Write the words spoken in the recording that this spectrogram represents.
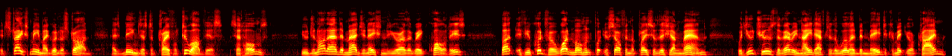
It strikes me, my good Lestrade, as being just a trifle too obvious, said Holmes. You do not add imagination to your other great qualities, but if you could for one moment put yourself in the place of this young man, would you choose the very night after the will had been made to commit your crime?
